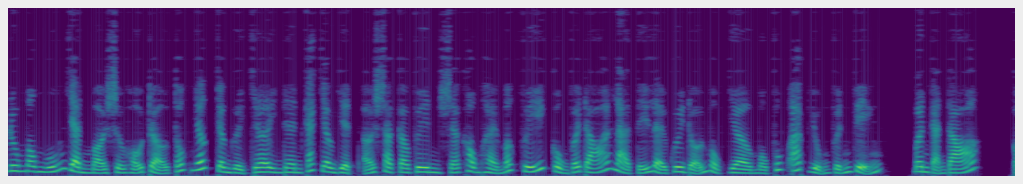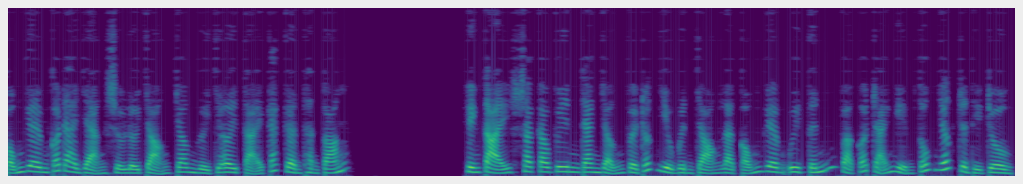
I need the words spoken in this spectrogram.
Luôn mong muốn dành mọi sự hỗ trợ tốt nhất cho người chơi nên các giao dịch ở Sakavin sẽ không hề mất phí cùng với đó là tỷ lệ quy đổi 1 giờ 1 phút áp dụng vĩnh viễn. Bên cạnh đó, cổng game có đa dạng sự lựa chọn cho người chơi tại các kênh thanh toán. Hiện tại, Sakavin đang nhận về rất nhiều bình chọn là cổng game uy tín và có trải nghiệm tốt nhất trên thị trường.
